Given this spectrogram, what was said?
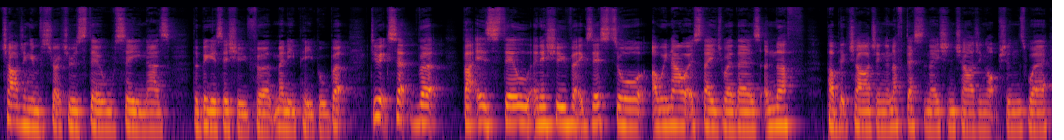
charging infrastructure is still seen as the biggest issue for many people. But do you accept that? That is still an issue that exists, or are we now at a stage where there's enough public charging, enough destination charging options where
